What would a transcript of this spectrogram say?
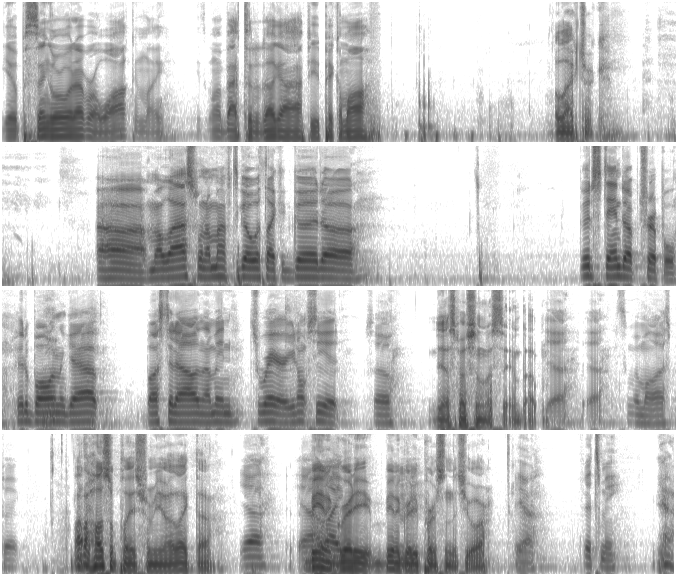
give up a single or whatever, a walk, and like he's going back to the dugout after you pick him off. Electric. Uh, my last one, I'm gonna have to go with like a good, uh, good stand-up triple. Hit a ball in the gap, bust it out, and I mean it's rare. You don't see it, so Yeah, especially on a stand up. yeah, yeah. It's gonna be my last pick. A lot of hustle plays from you. I like that. Yeah, yeah. I being a like- gritty, being a gritty person that you are. Yeah, fits me. Yeah,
